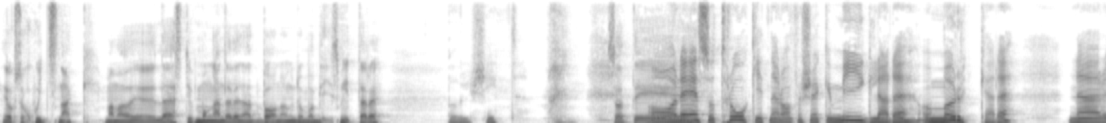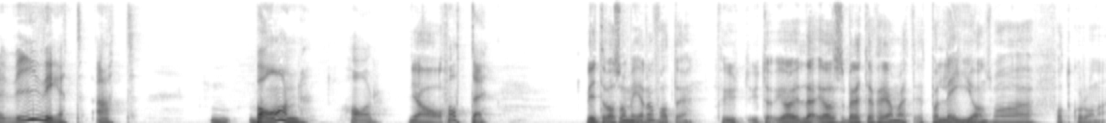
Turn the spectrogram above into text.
Det är också skitsnack. Man har läst i många andra länder att barn och ungdomar blir smittade. Bullshit. Så det, Ja, det är så tråkigt när de försöker mygla det och mörka det. När vi vet att barn har Ja, fått det. vet du vad som mer har fått det? För ut, ut, jag, jag berättade för er om ett, ett par lejon som har fått corona.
